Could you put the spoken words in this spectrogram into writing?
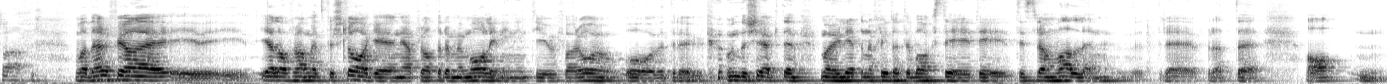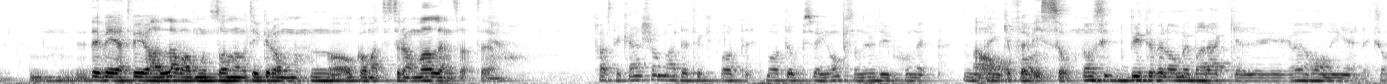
Fan. Det var därför jag, jag la fram ett förslag eh, när jag pratade med Malin i en intervju förra året och vet du, undersökte möjligheten att flytta tillbaks till, till, till Strömvallen. Vet du, för att, ja, mm, det vet vi ju alla vad motståndarna tycker om Mm. att komma till Strömvallen. Så att, eh, Fast det kanske de hade tyckt var ett, var ett uppsving också nu i division 1. Om man ja, tänker på, förvisso. de byter väl om i baracker i Haninge liksom.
